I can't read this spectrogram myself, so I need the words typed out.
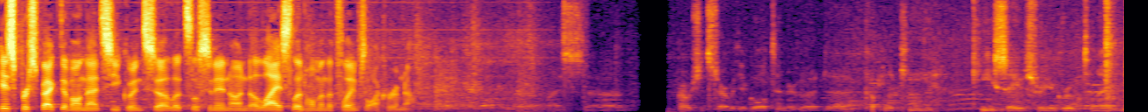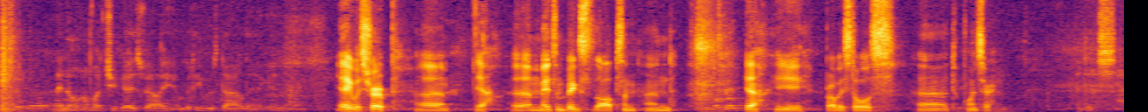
his perspective on that sequence. Uh, let's listen in on Elias Lindholm in the Flames locker room now. Probably should start with your goaltender who had uh, a couple of key key saves for your group tonight. I know how much you guys value him, but he was dialed in again. tonight. Yeah, he was sharp. Um, yeah, uh, made some big stops and, and yeah, he probably stole us uh, two points there. And to s- have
